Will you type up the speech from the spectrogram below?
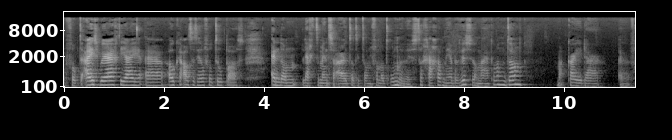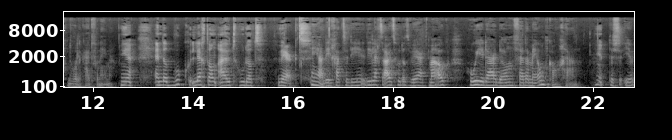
Bijvoorbeeld de ijsberg, die jij uh, ook altijd heel veel toepast. En dan leg ik de mensen uit dat ik dan van dat onbewuste graag wat meer bewust wil maken. Want dan kan je daar uh, verantwoordelijkheid voor nemen. Ja, en dat boek legt dan uit hoe dat werkt. Ja, die, gaat, die, die legt uit hoe dat werkt. Maar ook hoe je daar dan verder mee om kan gaan. Ja. Dus je,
